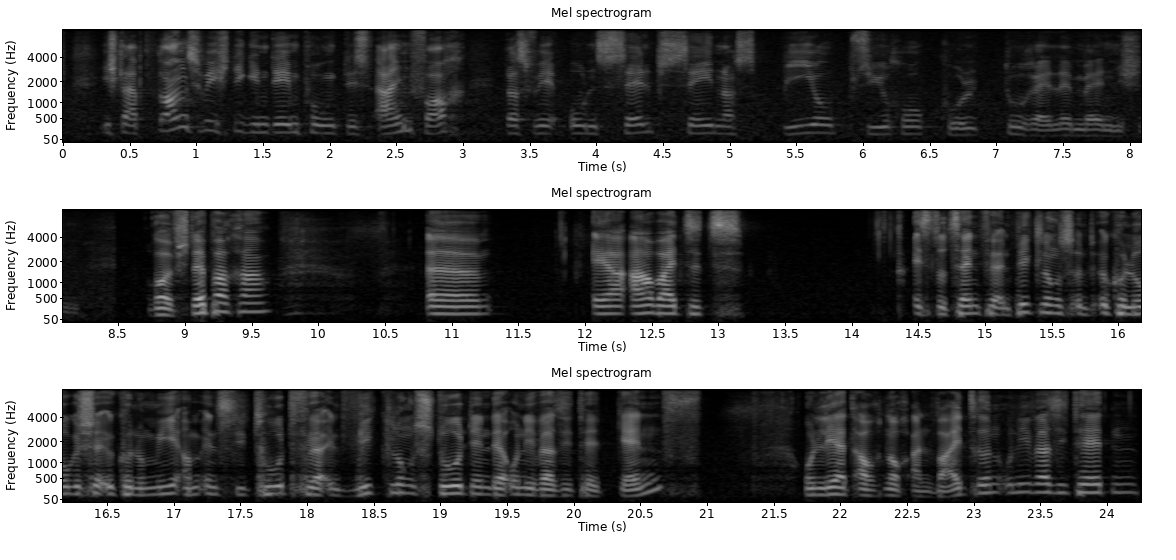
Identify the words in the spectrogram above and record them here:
Wirtschaft. Ich glaube, ganz wichtig in dem Punkt ist einfach, dass wir uns selbst sehen als biopsychokulturelle Menschen. Rolf Steppacher, äh, er arbeitet, ist Dozent für Entwicklungs- und ökologische Ökonomie am Institut für Entwicklungsstudien der Universität Genf und lehrt auch noch an weiteren Universitäten,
